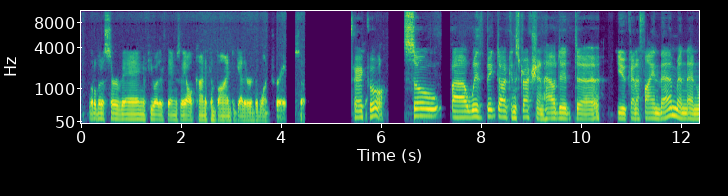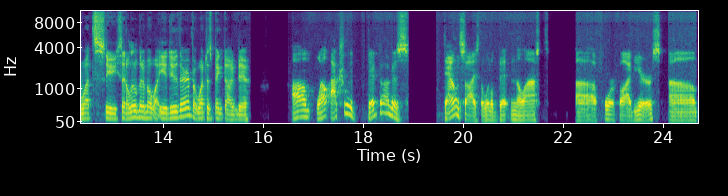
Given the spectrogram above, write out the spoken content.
a little bit of surveying, a few other things. They all kind of combined together into one trade. So, very cool. So, uh, with Big Dog Construction, how did uh, you kind of find them, and and what's you said a little bit about what you do there, but what does Big Dog do? Um, well, actually, Big Dog has downsized a little bit in the last uh, four or five years. Um,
